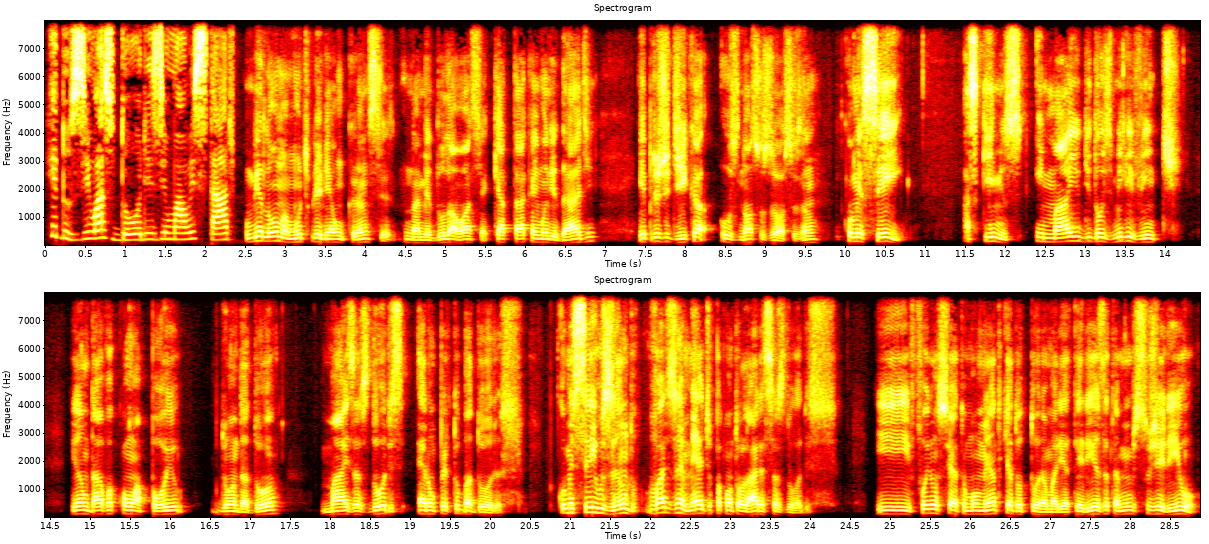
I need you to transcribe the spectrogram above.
reduziu as dores e o mal-estar. O mieloma múltiplo é um câncer na medula óssea que ataca a imunidade e prejudica os nossos ossos. Né? Comecei as químios em maio de 2020 e andava com o apoio do andador, mas as dores eram perturbadoras. Comecei usando vários remédios para controlar essas dores. E foi num certo momento que a doutora Maria Tereza também me sugeriu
